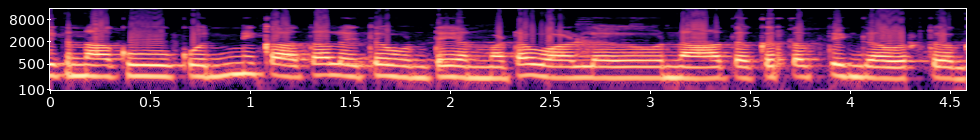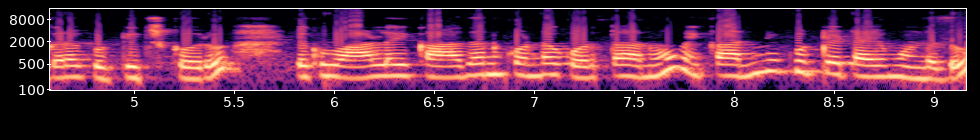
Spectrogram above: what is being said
ఇక నాకు కొన్ని ఖాతాలు అయితే ఉంటాయి అనమాట వాళ్ళు నా దగ్గర తప్పితే ఇంకెవరి దగ్గర కుట్టించుకోరు. ఇక వాళ్ళవి కాదనకుండా కుడతాను. ఇక అన్నీ కుట్టే టైం ఉండదు.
